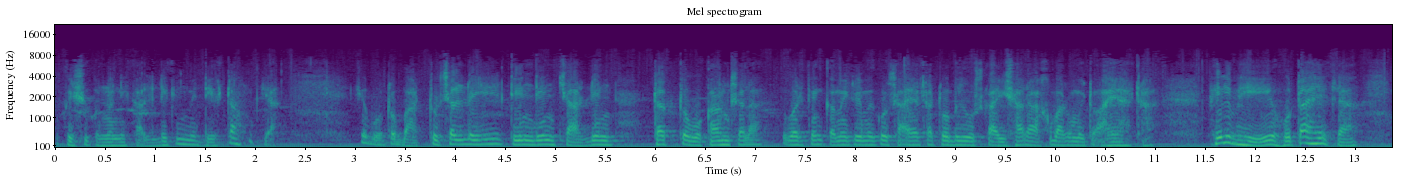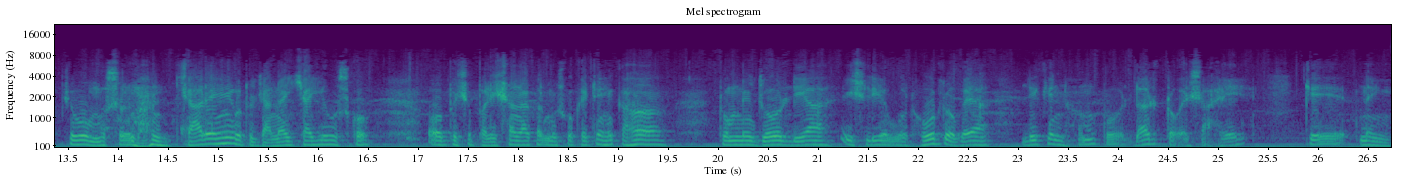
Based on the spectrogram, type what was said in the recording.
तो किसी को न निकाले। लेकिन मैं देखता हूँ क्या? कि वो तो बात तो चल रही है, तीन दिन, चार दिन तक तो वो काम चला। वर्किंग कमेटी में कुछ आया था तो भी उसका इशारा अखबारों में तो आया था। फिर भी होता है क्या कि वो मुसलमान जा रहे हैं, वो तो जाना ही चाहिए उसको। और पीछे परेशान आकर मुझको कहते हैं, कहाँ? तुमने ज़ोर दिया, इसलिए वो हो तो गया, लेकिन हमको डर तो ऐसा है। कि नहीं,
